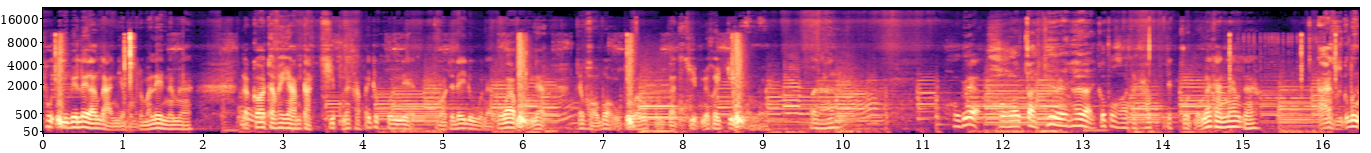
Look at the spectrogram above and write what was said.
พวกอีเวนต์อะไรต่างๆเดี๋ยวผมจะมาเล่นนะนะ แล้วก็จะพยายามตัดคลิปนะครับ ให้ทุกคนเนี่ยพอจะได้ดูนะเพราะว่าผมเนี่ยจะขอบอกตัวว่าผมตัดคลิปไม่ค่อยเก่งนะเพราะฉะนั้นผมเนี่ยขอตัดที่เป็นขนาดก็พอนะครับอย่ากดผมแล้วกันนะนะล่าสุดก็เพิ่ง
